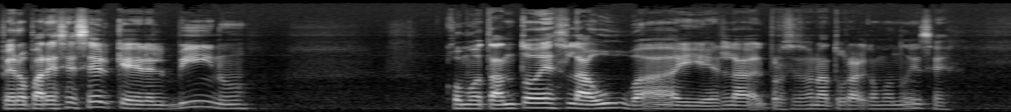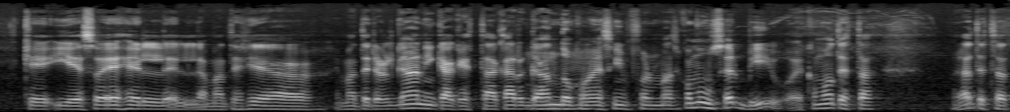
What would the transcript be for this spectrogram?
Pero parece ser que el vino, como tanto es la uva y es la- el proceso natural, como tú dices, que, y eso es el, el- la materia, materia orgánica que está cargando con esa información, como un ser vivo, es como te estás... ¿verdad? Te estás,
